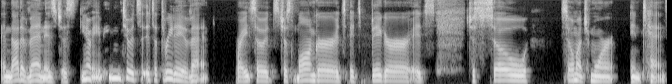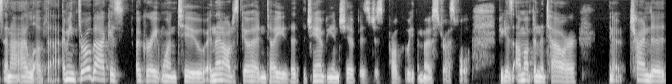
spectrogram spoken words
and that event is just you know even too it's it's a three day event right? So it's just longer it's it's bigger it's just so so much more intense and I, I, love that. I mean throwback is a great one too and then i'll just go ahead and tell you that the championship is just probably the most stressful because i'm up in the tower you know trying to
